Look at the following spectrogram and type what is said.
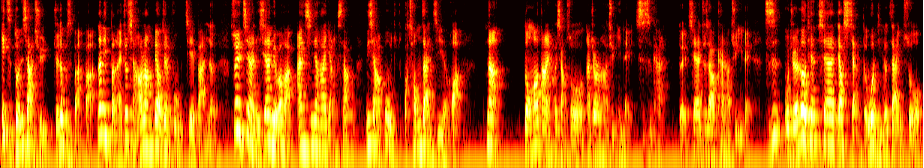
一直蹲下去绝对不是办法。那你本来就想要让廖健富接班了，所以既然你现在没有办法安心让他养伤，你想要顾冲战机的话，那龙猫当然也会想说，那就让他去一垒试试看。对，现在就是要看他去一垒。只是我觉得乐天现在要想的问题就在于说，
